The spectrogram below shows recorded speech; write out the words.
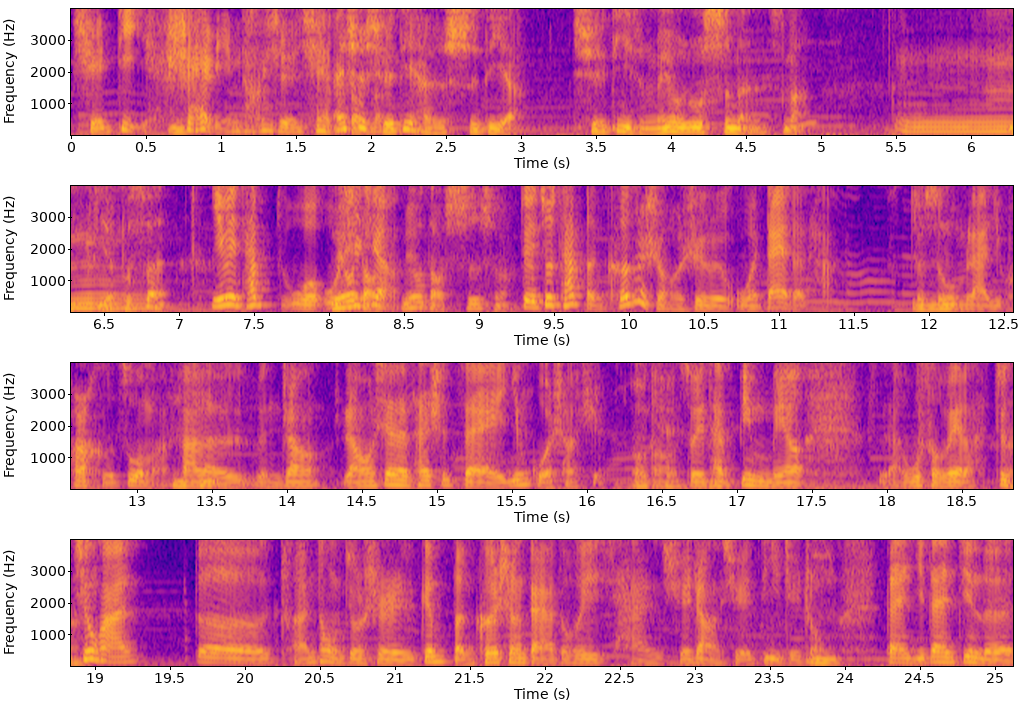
学弟 帅林同学选的哎，的。是学弟还是师弟啊？学弟是没有入师门是吗？嗯，也不算，因为他我我有是这样，导没有导师是吗？对，就是他本科的时候是我带的他，就是我们俩一块儿合作嘛，发了文章。然后现在他是在英国上学 OK 嗯所以他并没有，呃，无所谓了。就清华的传统就是跟本科生大家都会喊学长学弟这种，嗯但一旦进了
